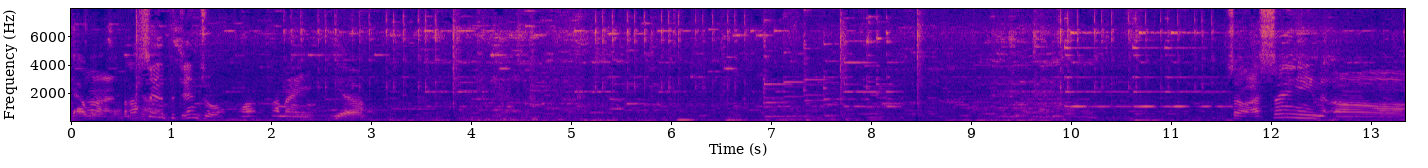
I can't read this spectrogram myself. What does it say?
That right, wasn't but I see the potential. I I mean, Yeah. so I seen um,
